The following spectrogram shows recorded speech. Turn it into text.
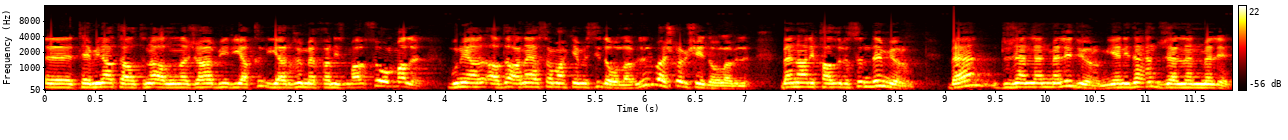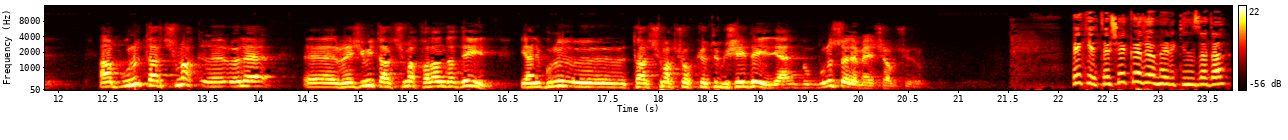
e, teminat altına alınacağı bir yakı- yargı mekanizması olmalı. Bunun adı Anayasa Mahkemesi de olabilir, başka bir şey de olabilir. Ben hani kaldırılsın demiyorum. Ben düzenlenmeli diyorum. Yeniden düzenlenmeli. Ha, bunu tartışmak e, öyle e, rejimi tartışmak falan da değil. Yani bunu e, tartışmak çok kötü bir şey değil. Yani bu- bunu söylemeye çalışıyorum. Peki teşekkür ediyorum her ikinize de.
